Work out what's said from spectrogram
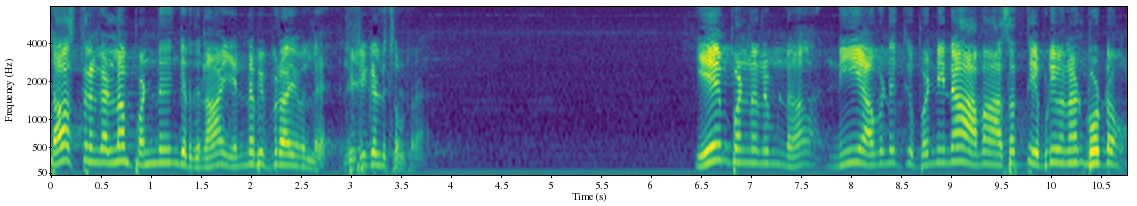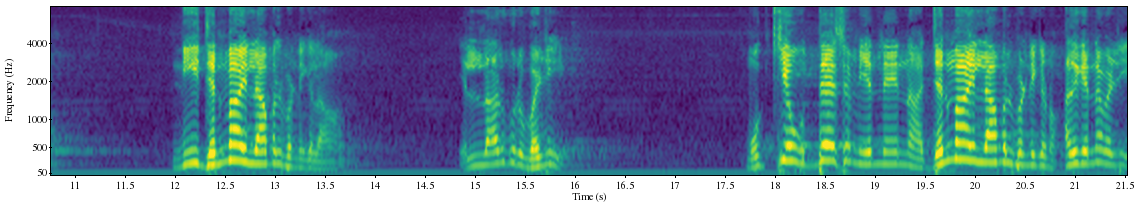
சாஸ்திரங்கள்லாம் பண்ணுங்கிறது நான் என்ன அபிப்பிராயம் இல்லை ரிஷிகள் சொல்கிறேன் ஏன் பண்ணணும்னா நீ அவனுக்கு பண்ணினா அவன் அசத்து எப்படி வேணான்னு போட்டோம். நீ ஜென்மா இல்லாமல் பண்ணிக்கலாம். எல்லாருக்கும் ஒரு வழி. முக்கிய உத்தேசம் என்னன்னா ஜென்மா இல்லாமல் பண்ணிக்கணும். அதுக்கு என்ன வழி?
